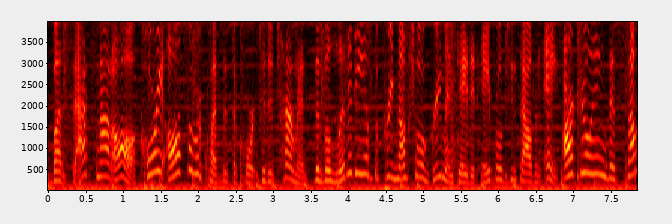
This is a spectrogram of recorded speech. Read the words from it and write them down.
But that's not all. Cory also requested the court to determine the validity of the prenuptial agreement dated April 2008, arguing that some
